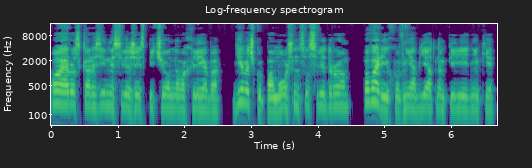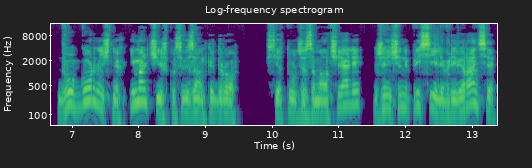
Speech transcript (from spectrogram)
Айру с корзиной свежеиспеченного хлеба, девочку-помощницу с ведром, повариху в необъятном переднике, двух горничных и мальчишку с вязанкой дров. Все тут же замолчали, женщины присели в реверансе,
